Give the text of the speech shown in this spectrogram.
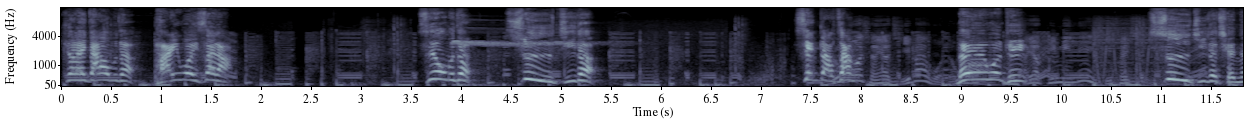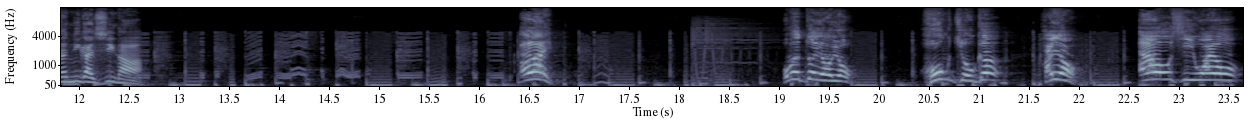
就来打我们的排位赛了。只有我们的四级的先到章，没问题。四级的潜能你敢信啊？好来。我们队友有红九哥，还有 L C Y O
